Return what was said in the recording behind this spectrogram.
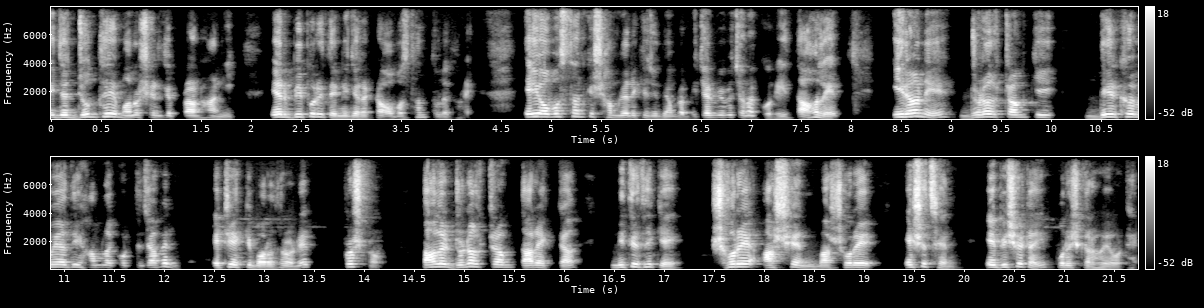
এই যে যুদ্ধে মানুষের যে প্রাণহানি, এর বিপরীতে নিজের একটা অবস্থান তুলে ধরে। এই অবস্থানকে সামনে রেখে যদি আমরা বিচার বিবেচনা করি, তাহলে ইরানে ডোনাল্ড ট্রাম্প কি দীর্ঘমেয়াদী হামলা করতে যাবেন? এটি একটি বড় ধরনের প্রশ্ন। তাহলে ডোনাল্ড ট্রাম্প তার একটা নীতি থেকে সরে আসেন বা সরে এসেছেন এই বিষয়টাই পরিষ্কার হয়ে ওঠে।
